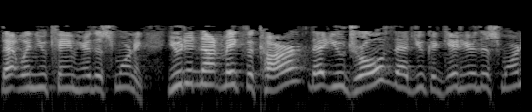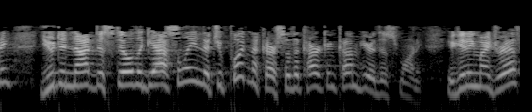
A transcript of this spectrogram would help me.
That when you came here this morning. You did not make the car that you drove that you could get here this morning. You did not distill the gasoline that you put in the car so the car can come here this morning. You getting my drift?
